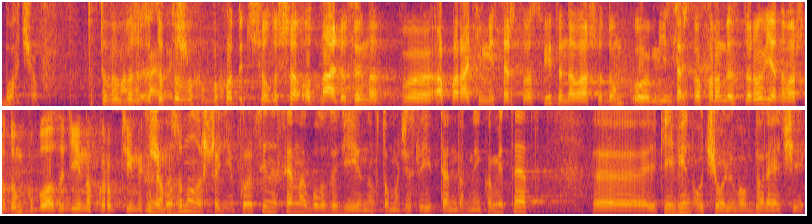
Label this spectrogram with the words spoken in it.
Богчов. Тобто, ви Роман вваж... Михайлович. тобто вих- виходить, що лише одна людина в апараті Міністерства освіти, на вашу думку, о, Міністерства охорони здоров'я, на вашу думку, була задіяна в корупційних Ні, схемах? безумовно, що ні. В корупційних схемах було задіяно в тому числі і тендерний комітет, е, який він очолював, до речі,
